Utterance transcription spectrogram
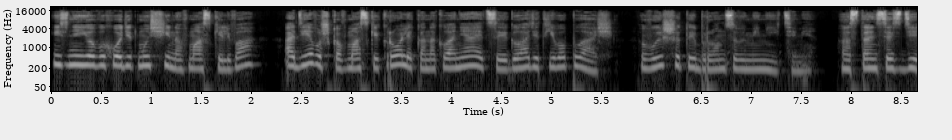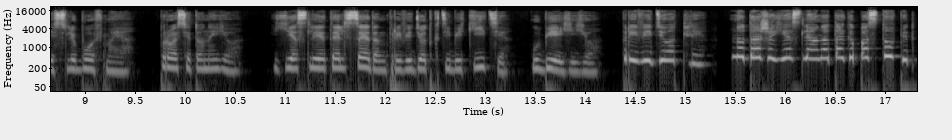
Из нее выходит мужчина в маске льва, а девушка в маске кролика наклоняется и гладит его плащ, вышитый бронзовыми нитями. «Останься здесь, любовь моя», — просит он ее. «Если Этель Седан приведет к тебе Кити, Убей ее. Приведет ли? Но даже если она так и поступит,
